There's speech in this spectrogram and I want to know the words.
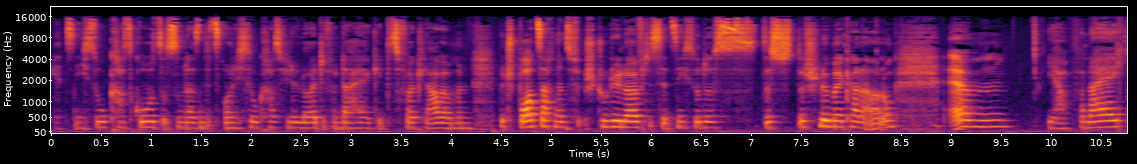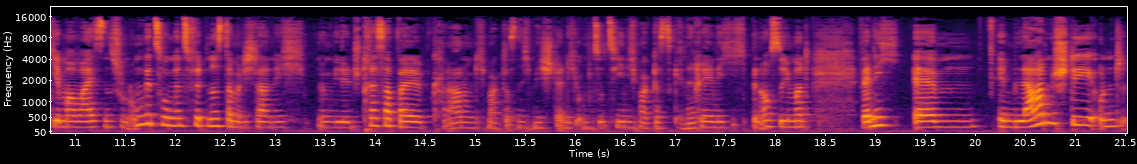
jetzt nicht so krass groß ist und da sind jetzt auch nicht so krass viele Leute. Von daher geht es voll klar, wenn man mit Sportsachen ins Studio läuft, ist jetzt nicht so das, das, das Schlimme, keine Ahnung. Ähm, ja, von daher, ich gehe mal meistens schon umgezogen ins Fitness, damit ich da nicht irgendwie den Stress habe, weil, keine Ahnung, ich mag das nicht, mich ständig umzuziehen. Ich mag das generell nicht. Ich bin auch so jemand, wenn ich ähm, im Laden stehe und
